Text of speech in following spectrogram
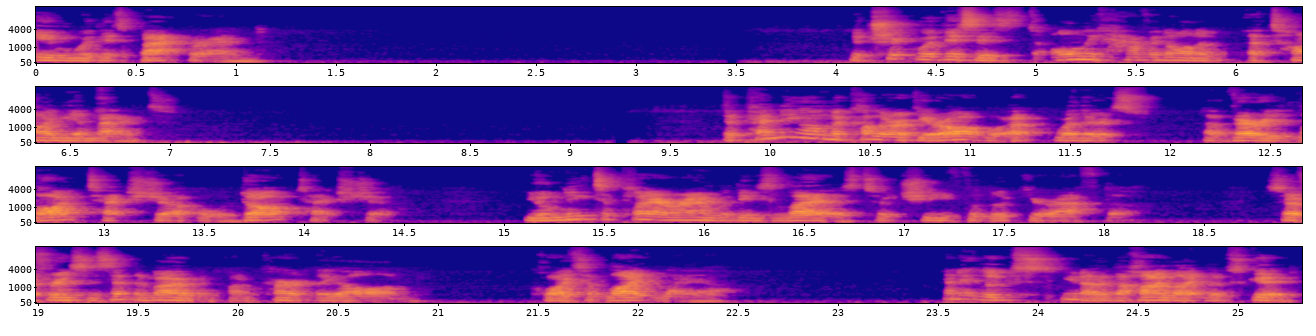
in with its background. The trick with this is to only have it on a, a tiny amount. Depending on the color of your artwork, whether it's a very light texture or dark texture, you'll need to play around with these layers to achieve the look you're after. So for instance, at the moment, I'm currently on quite a light layer, and it looks, you know, the highlight looks good.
